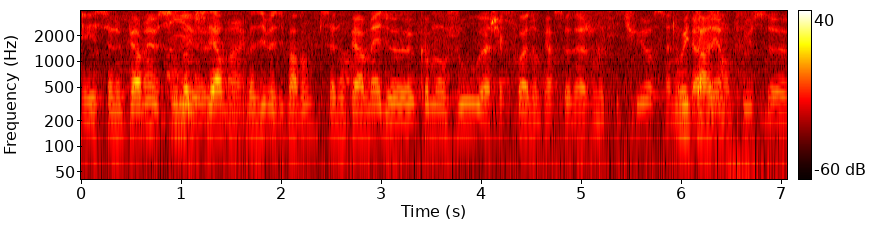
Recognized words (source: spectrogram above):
Et ça nous permet aussi. on observe. euh, ouais. Vas-y, vas-y, pardon. Ça nous permet de, comme on joue à chaque fois nos personnages en écriture, ça nous Oui, permet en plus, euh,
